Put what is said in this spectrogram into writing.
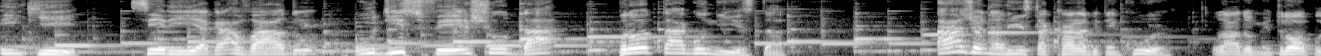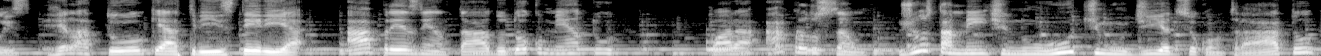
em que seria gravado o desfecho da protagonista. A jornalista Carla Bittencourt, lá do Metrópolis, relatou que a atriz teria apresentado o documento para a produção, justamente no último dia do seu contrato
